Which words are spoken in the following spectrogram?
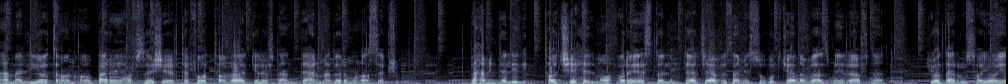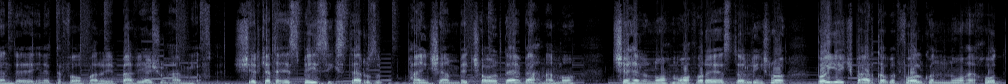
عملیات آنها برای افزایش ارتفاع تا قرار گرفتن در مدار مناسب شد. به همین دلیل تا چهل ماهواره Starlink در جو زمین سقوط کردن و از بین رفتن یا در روزهای آینده این اتفاق برای بقیهشون هم میافته. شرکت اسپیسیکس در روز پنجشنبه 14 بهمن ماه 49 ماهواره Starlink را با یک پرتاب Falcon 9 خود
